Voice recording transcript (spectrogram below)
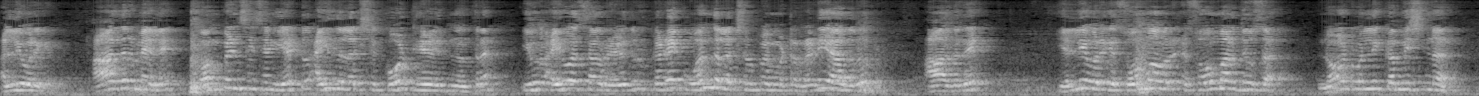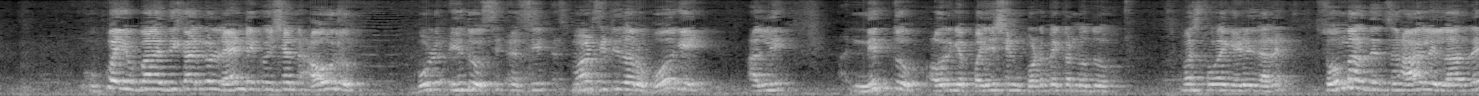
ಅಲ್ಲಿವರೆಗೆ. ಅದರ ಮೇಲೆ ಕಾಂಪೆನ್ಸೇಷನ್ ಎಷ್ಟು ಐದು ಲಕ್ಷ ಕೋರ್ಟ್ ಹೇಳಿದ ನಂತರ ಇವರು ಐವತ್ತು ಸಾವಿರ ಹೇಳಿದ್ರು, ಕಡೆಗೆ ಒಂದು ಲಕ್ಷ ರೂಪಾಯಿ ಮಟ್ಟ ರೆಡಿ ಆದರು. ಆದರೆ ಎಲ್ಲಿವರೆಗೆ ಸೋಮವಾರ ಸೋಮವಾರ ದಿವಸ ನಾಟ್ ಓನ್ಲಿ ಕಮಿಷನರ್ ಉಪ ವಿಭಾಗಾಧಿಕಾರಿಗಳು ಲ್ಯಾಂಡ್ ಎಕ್ವಿಷನ್ ಅವರು ಇದು ಸ್ಮಾರ್ಟ್ ಸಿಟಿದವರು ಹೋಗಿ ಅಲ್ಲಿ ನಿಂತು ಅವರಿಗೆ ಪೊಸಿಷನ್ ಕೊಡಬೇಕನ್ನೋದು ಸ್ಪಷ್ಟವಾಗಿ ಹೇಳಿದ್ದಾರೆ. ಸೋಮವಾರ ದಿವಸ ಆಗಲಿಲ್ಲ ಆದ್ರೆ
